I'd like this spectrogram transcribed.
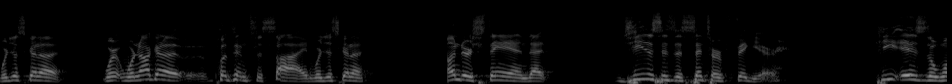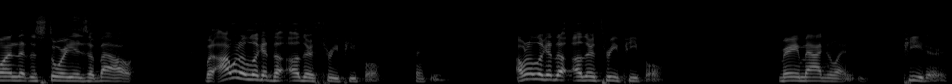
We're just going to, we're, we're not going to put them to side. We're just going to understand that Jesus is the center figure. He is the one that the story is about. But I want to look at the other three people. Thank you. I want to look at the other three people Mary Magdalene, Peter,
